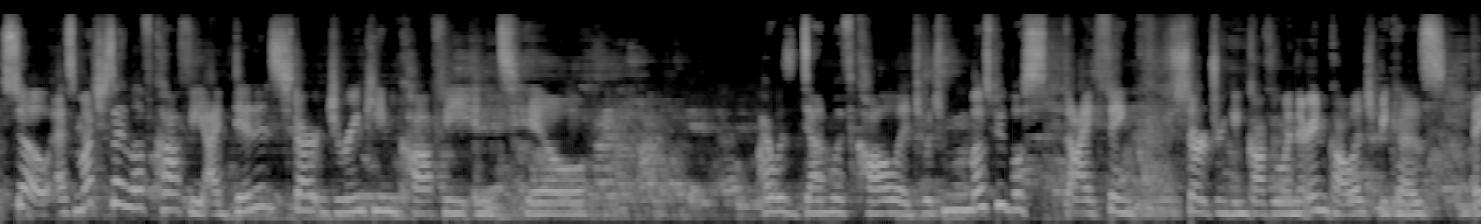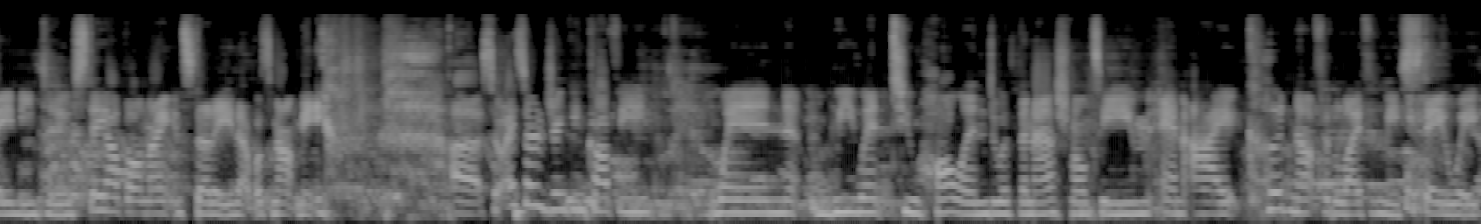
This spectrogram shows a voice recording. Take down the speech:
So, as much as I love coffee, I didn't start drinking coffee until I was done with college, which most people, I think, start drinking coffee when they're in college because they need to stay up all night and study. That was not me. Uh, so I started drinking coffee when we went to Holland with the national team, and I could not for the life of me stay awake.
